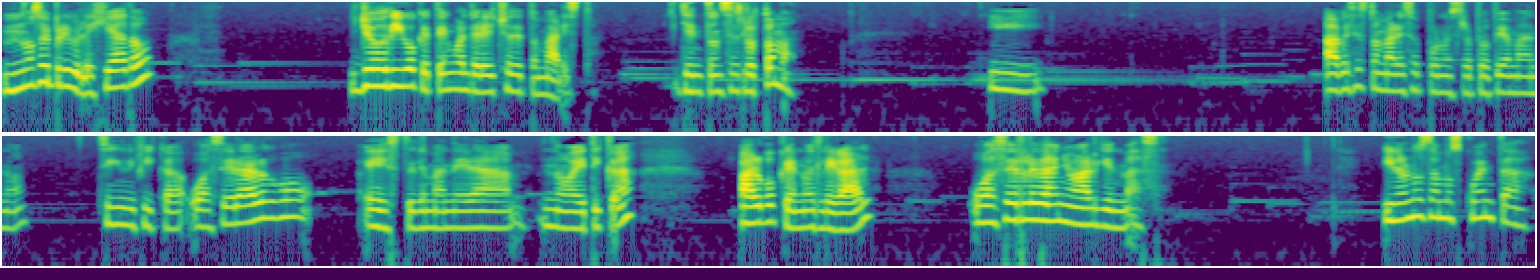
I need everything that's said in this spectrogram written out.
no soy privilegiado, yo digo que tengo el derecho de tomar esto. Y entonces lo tomo. Y a veces tomar eso por nuestra propia mano significa o hacer algo este de manera no ética, algo que no es legal, o hacerle daño a alguien más. Y no nos damos cuenta,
